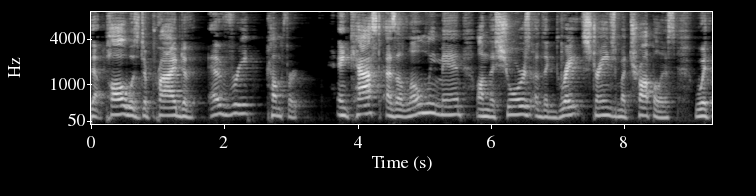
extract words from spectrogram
that Paul was deprived of every comfort and cast as a lonely man on the shores of the great strange metropolis with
